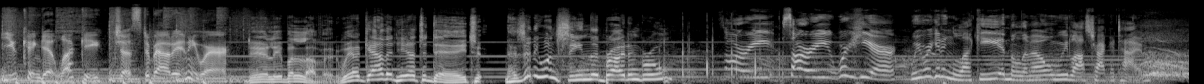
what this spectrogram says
you can get lucky just about anywhere. Dearly beloved, we are gathered here today to. Has anyone seen the bride and groom? Sorry, sorry, we're here. We were getting lucky in the limo and we lost track of time.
